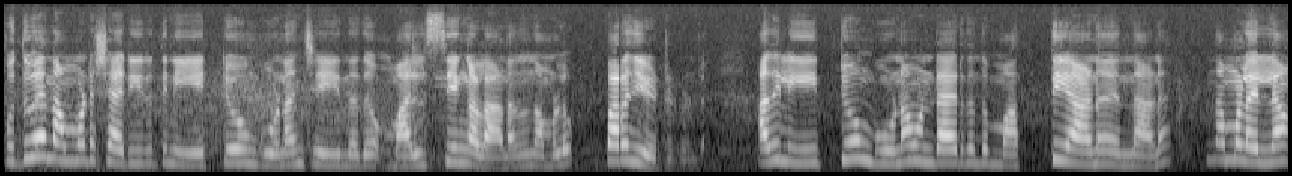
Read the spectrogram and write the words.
പൊതുവെ നമ്മുടെ ശരീരത്തിന് ഏറ്റവും ഗുണം ചെയ്യുന്നത് മത്സ്യങ്ങളാണെന്ന് നമ്മൾ പറഞ്ഞു കേട്ടിട്ടുണ്ട്. അതിൽ ഏറ്റവും ഗുണമുണ്ടായിരുന്നത് മത്തിയാണ് എന്നാണ് നമ്മളെല്ലാം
